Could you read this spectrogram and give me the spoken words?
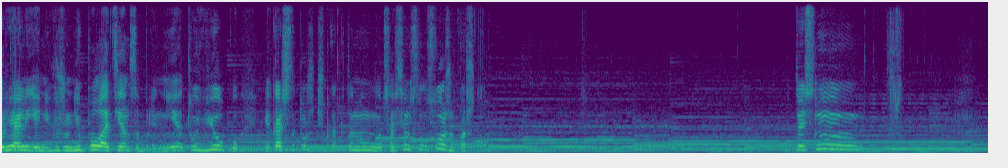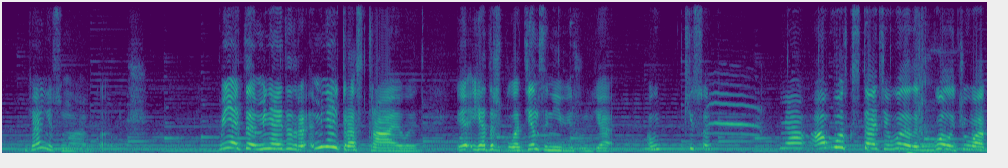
реально, я не вижу ни полотенца, блин, ни эту вилку. Мне кажется, это уже что-то как-то, ну, вот совсем сложно пошло. То есть, ну, я не знаю, короче. Меня это, меня это, меня это расстраивает. Я, я даже полотенца не вижу. Я... А вот киса. Мяу. А вот, кстати, вот этот голый чувак.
